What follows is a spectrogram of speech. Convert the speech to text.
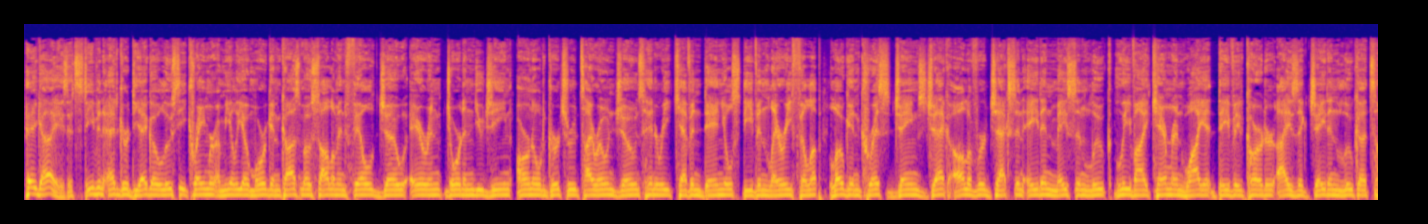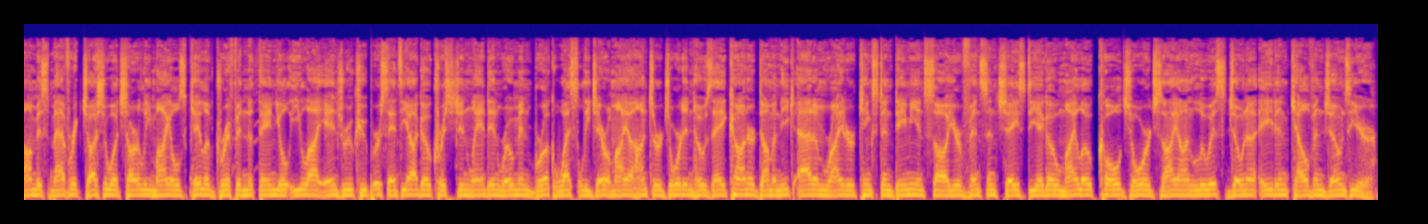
Hey guys, it's Stephen, Edgar, Diego, Lucy, Kramer, Emilio, Morgan, Cosmo, Solomon, Phil, Joe, Aaron, Jordan, Eugene, Arnold, Gertrude, Tyrone, Jones, Henry, Kevin, Daniel, Stephen, Larry, Philip, Logan, Chris, James, Jack, Oliver, Jackson, Aiden, Mason, Luke, Levi, Cameron, Wyatt, David, Carter, Isaac, Jaden, Luca, Thomas, Maverick, Joshua, Charlie, Miles, Caleb, Griffin, Nathaniel, Eli, Andrew, Cooper, Santiago, Christian, Landon, Roman, Brooke, Wesley, Jeremiah, Hunter, Jordan, Jose, Connor, Dominique, Adam, Ryder, Kingston, Damian, Sawyer, Vincent, Chase, Diego, Milo, Cole, George, Zion, Lewis, Jonah, Aiden, Calvin, Jones here.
